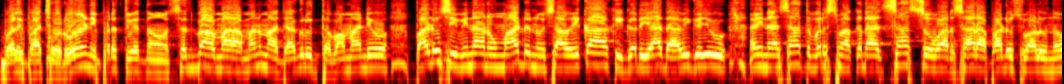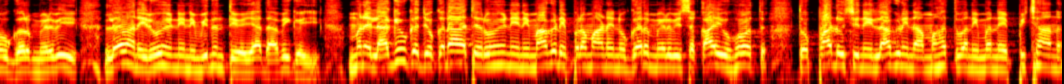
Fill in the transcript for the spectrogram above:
વળી પાછો રોહિણી પ્રત્યેનો સદભાવ મારા મનમાં જાગૃત થવા માંડ્યો. પાડોશી વિનાનું માડનું સાવ એકાકી ઘર યાદ આવી ગયું. અહીંના સાત વર્ષમાં કદાચ સાતસો વાર સારા પાડોશવાળું નવું ઘર મેળવી લેવાની રોહિણીની વિનંતીઓ યાદ આવી ગઈ. મને લાગ્યું કે જો કદાચ રોહિણીની માગણી પ્રમાણેનું ઘર મેળવી શકાયું હોત, તો પાડોશીની લાગણીના મહત્વની મને પીછાન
